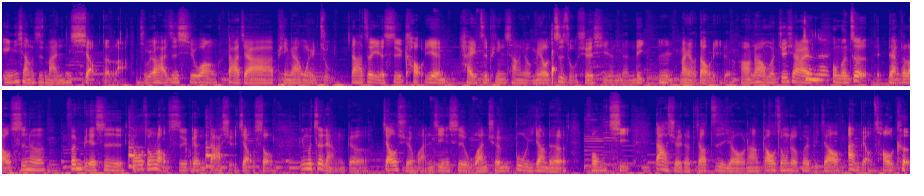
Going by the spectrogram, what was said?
影响是蛮小的啦。主要还是希望大家平安为主。那这也是考验孩子平常有没有自主学习的能力。嗯，蛮有道理的。好，那我们接下来，我们这两个老师呢，分别是高中老师跟大学教授，因为这两个教学环境是完全不一样的风气。大学的比较自由，然后高中的会比较按表操课。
